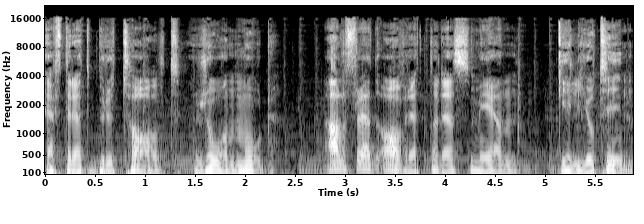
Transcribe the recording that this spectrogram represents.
efter ett brutalt rånmord. Alfred avrättades med en giljotin.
